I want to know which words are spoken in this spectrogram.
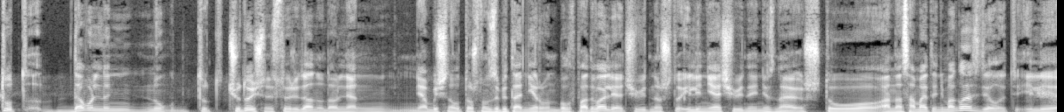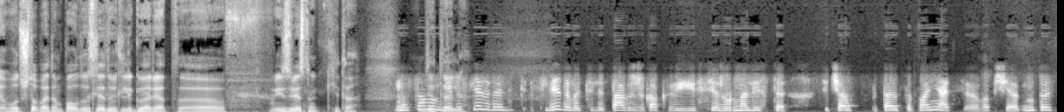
тут довольно, ну, тут чудовищная история, да, но довольно необычно вот то, что он забетонирован был в подвале, очевидно, что, или не очевидно, я не знаю, что она сама это не могла сделать, или вот что по этому поводу следователи говорят, э, известны какие-то На самом детали? деле следователи, следователи так же, как и все журналисты, сейчас пытаются понять э, вообще, ну, то есть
